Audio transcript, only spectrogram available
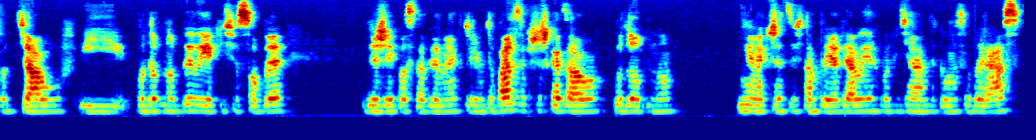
oddziałów i podobno były jakieś osoby wyżej postawione, którym to bardzo przeszkadzało, podobno. Nie wiem, jak często się tam pojawiały, ja chyba widziałam taką osobę raz.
